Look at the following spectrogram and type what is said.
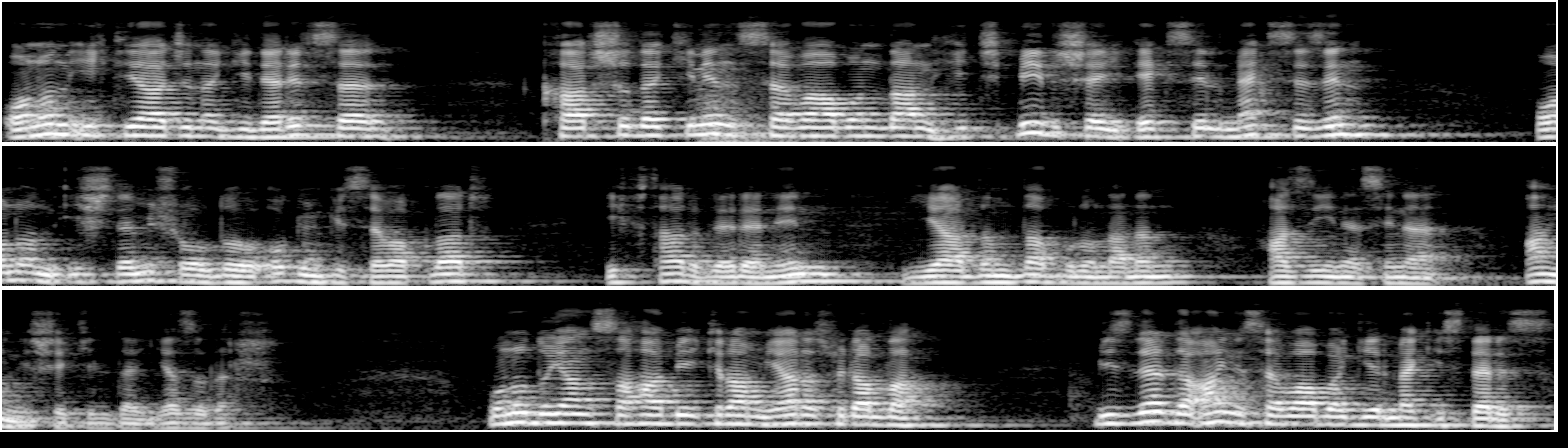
onun ihtiyacını giderirse, karşıdakinin sevabından hiçbir şey eksilmeksizin onun işlemiş olduğu o günkü sevaplar iftar verenin, yardımda bulunanın hazinesine aynı şekilde yazılır. Bunu duyan sahabe-i kiram ya Resulallah bizler de aynı sevaba girmek isteriz.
